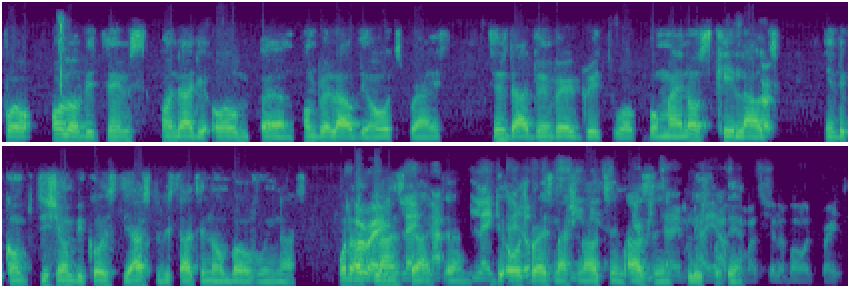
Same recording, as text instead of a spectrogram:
for all of the teams under the um, umbrella of the Hult Prize? Teams that are doing very great work, but might not scale out in the competition because there has to be certain number of winners. What are right, plans like, that um, like, the Hult Prize national team has in play for them? Conversation about prize.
